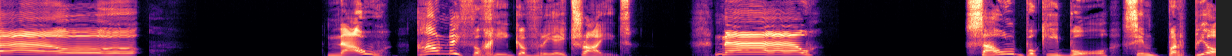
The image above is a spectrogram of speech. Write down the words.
A o! Naw, a wnaethoch chi gyfri ei traed? Naw! Sawl bwci bo sy'n byrpio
